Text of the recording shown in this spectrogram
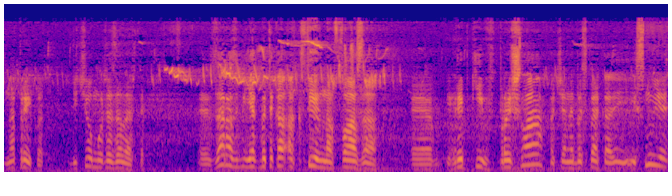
Наприклад, від чого може залежати? Е, Зараз якби така активна фаза е, грибків пройшла, хоча небезпека існує.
